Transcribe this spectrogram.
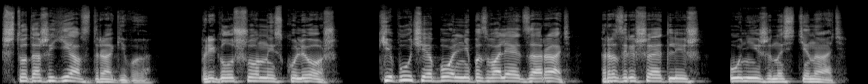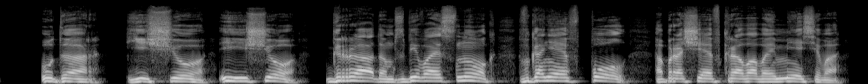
что даже я вздрагиваю. Приглушенный скулеж. Кипучая боль не позволяет заорать, разрешает лишь униженно стенать. Удар. Еще и еще. Градом, сбивая с ног, вгоняя в пол, обращая в кровавое месиво,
